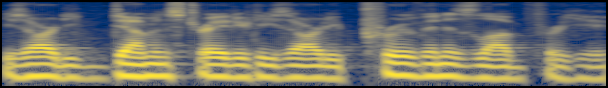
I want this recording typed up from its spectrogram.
He's already demonstrated, He's already proven His love for you,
